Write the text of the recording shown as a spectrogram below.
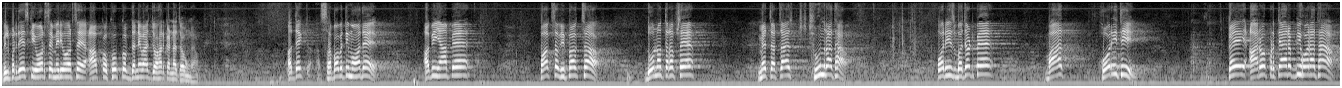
बिल प्रदेश की ओर से, मेरी ओर से आपको खूब खूब धन्यवाद जोहर करना चाहूँगा। अध्यक्ष सभापति महोदय, अभी यहाँ पे पक्ष विपक्ष दोनों तरफ़ से मैं चर्चाएँ सुन रहा था। और इस बजट पे बात हो रही थी। कई आरोप प्रत्यारोप भी हो रहा था।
